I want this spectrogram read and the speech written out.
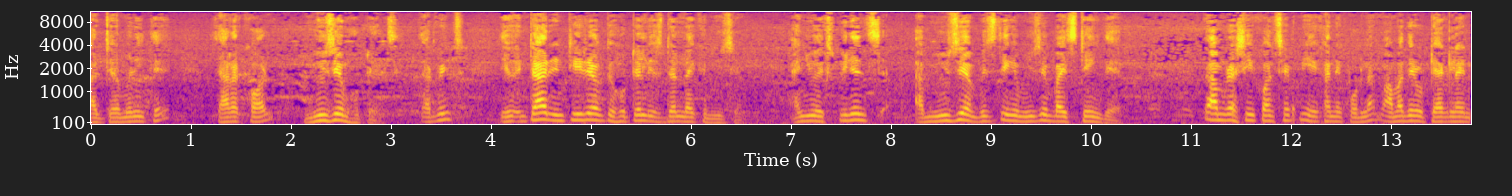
আর জার্মানিতে যারা call museum hotels that means the entire interior of the hotel is done like a museum. And you experience a museum, visiting a museum by staying there. তো আমরা সেই কনসেপ্ট নিয়ে এখানে করলাম। আমাদেরও ট্যাগলাইন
